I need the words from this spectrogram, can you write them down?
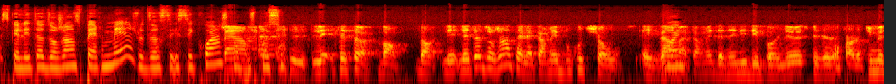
ce que l'état d'urgence permet? Je veux dire, c'est quoi? Ben, c'est ça. Bon, bon l'état d'urgence, elle, permet beaucoup de choses. Exemple, elle permet de donner des bonus, puis des affaires là. Puis M.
